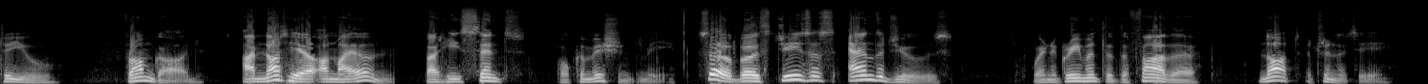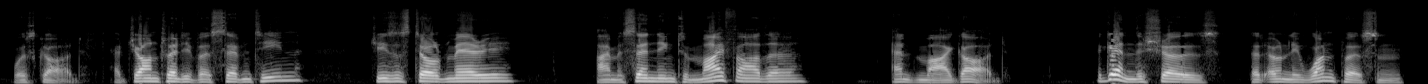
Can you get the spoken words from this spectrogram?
to you from God. I'm not here on my own, but he sent or commissioned me. So both Jesus and the Jews were in agreement that the Father, not a Trinity, was God. At John 20, verse 17, Jesus told Mary, I'm ascending to my Father and my God. Again, this shows that only one person,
